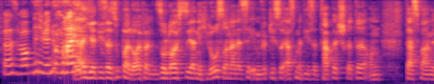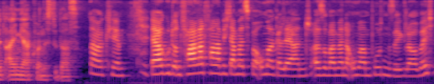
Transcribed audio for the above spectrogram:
Ich weiß überhaupt nicht, wen du meinst. Ja, hier dieser Superläufer, so läufst du ja nicht los, sondern es ist eben wirklich so erstmal diese Tappelschritte und das war mit einem Jahr konntest du das. Ah, okay. Ja, gut, und Fahrradfahren habe ich damals bei Oma gelernt, also bei meiner Oma am Bodensee, glaube ich.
